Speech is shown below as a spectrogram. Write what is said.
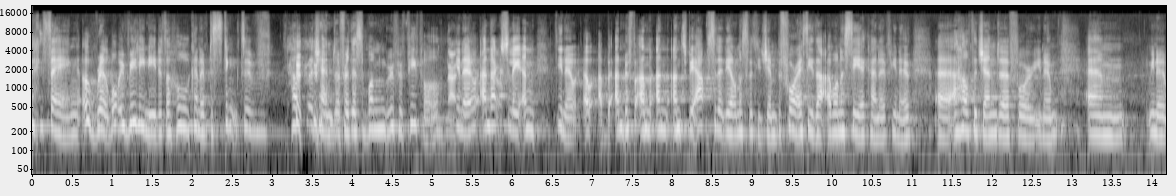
saying, oh, real, what we really need is a whole kind of distinctive health agenda for this one group of people, no, you know, and actually, and, you know, uh, and, and, and, and, to be absolutely honest with you, Jim, before I see that, I want to see a kind of, you know, uh, a health agenda for, you know, um, you know,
